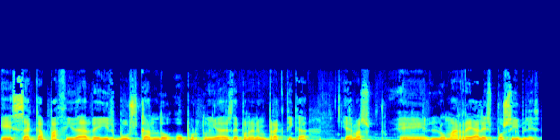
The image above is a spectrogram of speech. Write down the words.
Esa capacidad de ir buscando oportunidades de poner en práctica y además eh, lo más reales posibles.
